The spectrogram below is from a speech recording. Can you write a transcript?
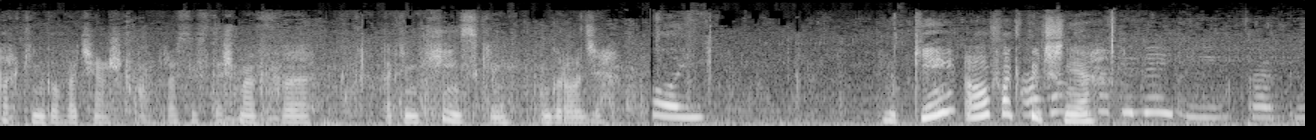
parkingowe ciężko. Teraz jesteśmy w takim chińskim ogrodzie. Oj, Luki? O, faktycznie. takie baby karpiki,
